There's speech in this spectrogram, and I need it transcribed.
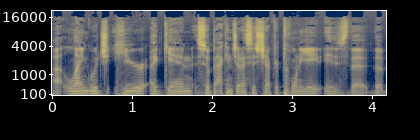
uh, language here again. So back in Genesis chapter twenty eight is the the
